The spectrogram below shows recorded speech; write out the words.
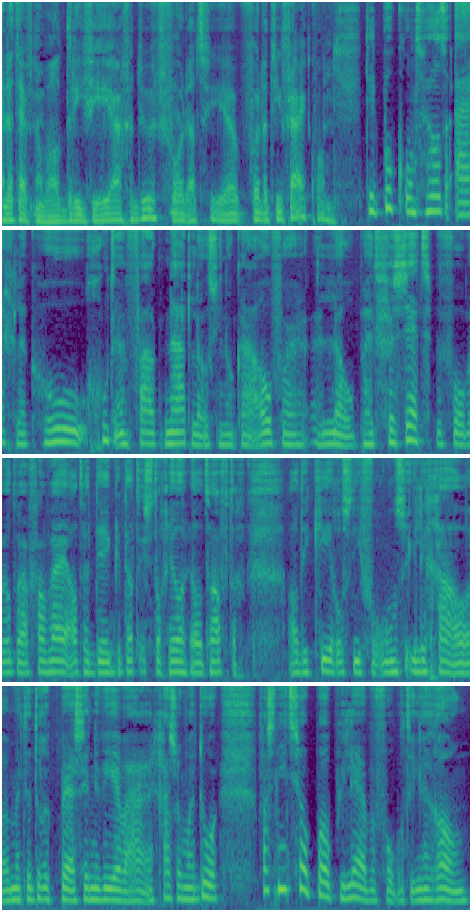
En dat heeft nog wel drie, vier jaar geduurd voordat hij, uh, voordat hij vrij kwam. Dit boek onthult eigenlijk hoe goed en fout naadloos in elkaar overlopen. Het verzet bijvoorbeeld, waarvan wij altijd denken... dat is toch heel heldhaftig. Al die kerels die voor ons illegaal uh, met de drukpers in de weer waren. En ga zo maar door. Was niet zo populair bijvoorbeeld in Roon.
